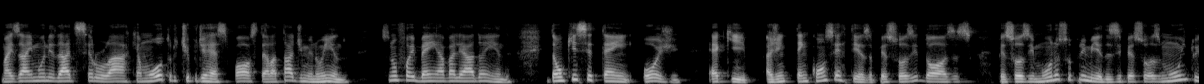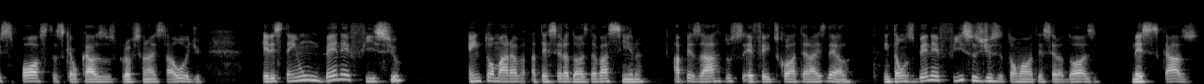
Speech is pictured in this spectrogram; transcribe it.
Mas a imunidade celular, que é um outro tipo de resposta, ela está diminuindo? Isso não foi bem avaliado ainda. Então, o que se tem hoje é que a gente tem com certeza pessoas idosas, pessoas imunossuprimidas e pessoas muito expostas, que é o caso dos profissionais de saúde, eles têm um benefício em tomar a, terceira dose da vacina, apesar dos efeitos colaterais dela. Então, os benefícios de se tomar uma terceira dose, nesses casos,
